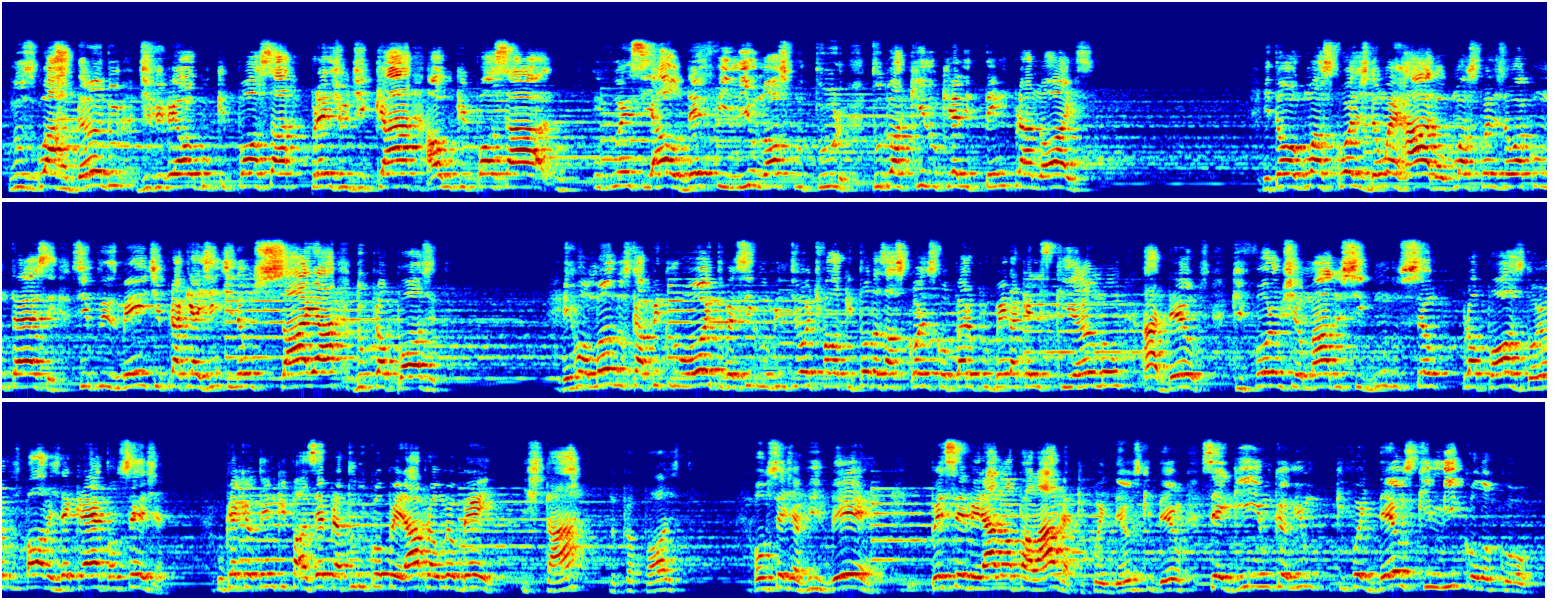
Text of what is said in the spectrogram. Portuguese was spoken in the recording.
nos guardando de viver algo que possa prejudicar, algo que possa influenciar ou definir o nosso futuro, tudo aquilo que ele tem para nós. Então algumas coisas dão errado, algumas coisas não acontecem, simplesmente para que a gente não saia do propósito. Em Romanos capítulo 8, versículo 28, fala que todas as coisas cooperam para o bem daqueles que amam a Deus, que foram chamados segundo o seu propósito, ou em outras palavras, decreto. Ou seja, o que é que eu tenho que fazer para tudo cooperar para o meu bem? Está no propósito. Ou seja, viver, perseverar numa palavra que foi Deus que deu, seguir um caminho que foi Deus que me colocou.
